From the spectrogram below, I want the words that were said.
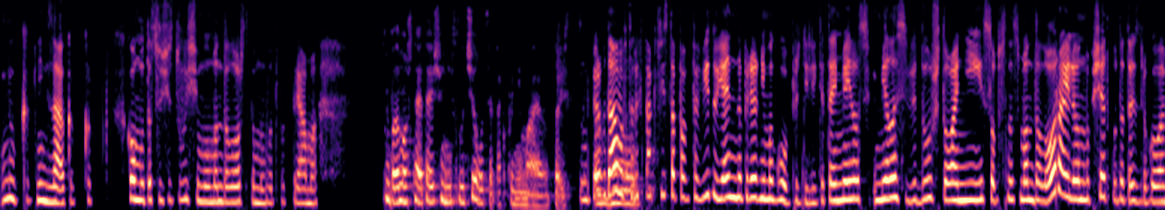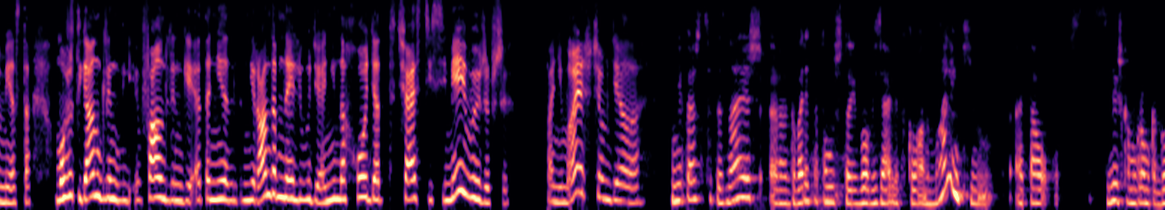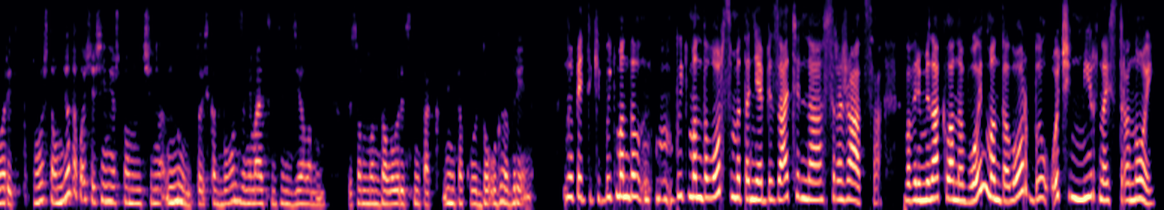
ну, как, не знаю, как, как какому-то существующему мандалорскому вот, вот прямо потому что это еще не случилось, я так понимаю. То есть, ну, во-первых, да, во-вторых, так чисто по, по виду я, например, не могу определить. Это имелось, имелось в виду, что они, собственно, с Мандалора, или он вообще откуда-то из другого места. Может, янглинги, фаундлинги — это не, не рандомные люди, они находят части семей выживших. Понимаешь, в чем дело? Мне кажется, ты знаешь, э, говорить о том, что его взяли в клан маленьким, это слишком громко говорить, потому что у меня такое ощущение, что он начинает, ну, то есть как бы он занимается этим делом, то есть он мандалорец не, так, не такое долгое время. Но опять-таки, быть, мандал... быть мандалорцем — это не обязательно сражаться. Во времена клана войн Мандалор был очень мирной страной.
